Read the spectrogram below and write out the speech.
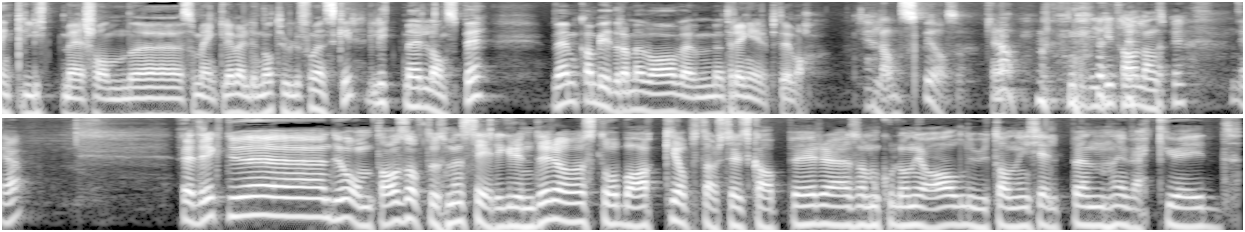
tenke litt mer sånn uh, som egentlig er veldig naturlig for mennesker. Litt mer landsby. Hvem kan bidra med hva, og hvem trenger hjelp til hva? Landsby, altså. Ja. Digital landsby. Ja. Fredrik, du, du omtales ofte som en seriegründer og står bak oppstartsselskaper eh, som Kolonial, Utdanningshjelpen, Evacuate,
